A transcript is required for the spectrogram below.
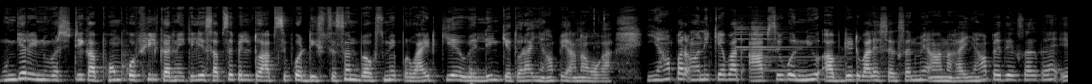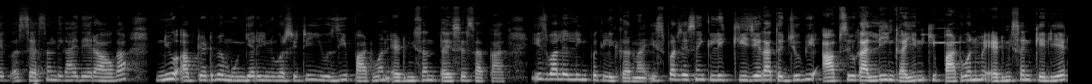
मुंगेर यूनिवर्सिटी का फॉर्म को फिल करने के लिए सबसे पहले तो आप सबको डिस्क्रिप्शन बॉक्स में प्रोवाइड किए हुए लिंक के द्वारा यहाँ पे आना होगा। यहाँ पर आने के बाद आप सबको न्यू अपडेट वाले सेक्शन में आना है। यहाँ पे देख सकते हैं, एक सेक्शन दिखाई दे रहा होगा। न्यू अपडेट में Munger university UG part one admission तेईस से सत्ताईस। इस वाले लिंक पर क्लिक करना है। इस पर जैसे क्लिक कीजिएगा तो जो भी आप सबका लिंक है, यानी कि पार्ट वन में एडमिशन के लिए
